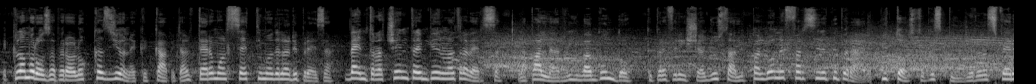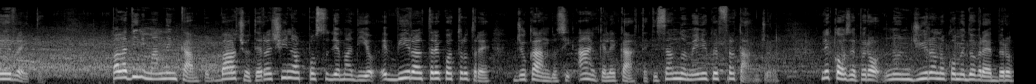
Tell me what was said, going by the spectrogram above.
È clamorosa però l'occasione che capita al termo al settimo della ripresa. Ventola centra in pieno la traversa, la palla arriva a Gondò che preferisce aggiustare il pallone e farsi recuperare, piuttosto che spingere la sfera in rete. Paladini manda in campo Bacio Terracino al posto di Amadio e vira al 3-4-3, giocandosi anche le carte di San Domenico e Fratangelo. Le cose però non girano come dovrebbero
